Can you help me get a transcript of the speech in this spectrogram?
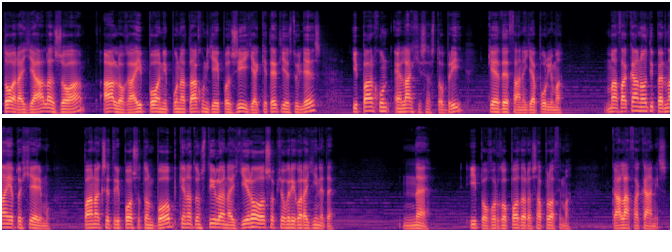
Τώρα για άλλα ζώα, άλογα ή πόνι που να τα έχουν για υποζύγια και τέτοιες δουλειές, υπάρχουν ελάχιστα στο μπρι και δεν θα είναι για πούλημα. Μα θα κάνω ό,τι περνάει από το χέρι μου. Πάω να ξετρυπώσω τον Μπομπ και να τον στείλω ένα γύρο όσο πιο γρήγορα γίνεται. Ναι, είπε ο Γοργοπόδωρος απρόθυμα. Καλά θα κάνεις.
